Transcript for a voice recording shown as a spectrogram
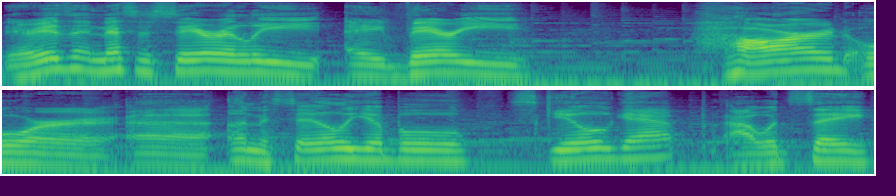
There isn't necessarily a very hard or uh, unassailable skill gap. I would say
